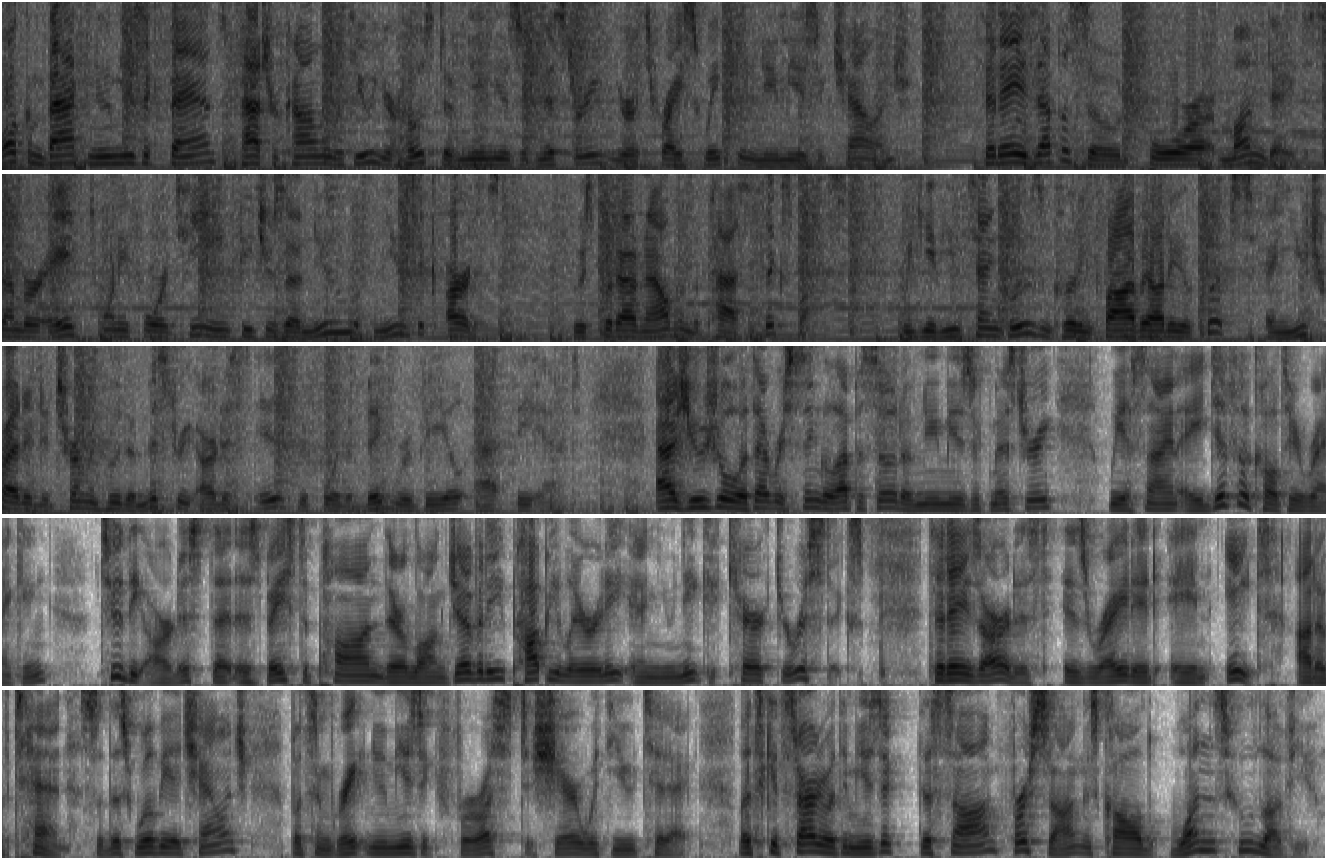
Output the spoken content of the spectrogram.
Welcome back, new music fans. Patrick Connolly with you, your host of New Music Mystery, your thrice weekly new music challenge. Today's episode for Monday, December 8th, 2014, features a new music artist who has put out an album the past six months. We give you 10 clues, including five audio clips, and you try to determine who the mystery artist is before the big reveal at the end. As usual, with every single episode of New Music Mystery, we assign a difficulty ranking to the artist that is based upon their longevity, popularity, and unique characteristics. Today's artist is rated an 8 out of 10, so this will be a challenge, but some great new music for us to share with you today. Let's get started with the music. This song, first song, is called Ones Who Love You.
